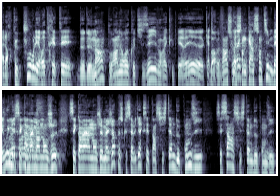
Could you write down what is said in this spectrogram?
Alors que pour les retraités de demain, pour un euro cotisé, ils vont récupérer 80, euh, 75 centimes. Ben oui, mais c'est quand même un enjeu, c'est quand même un enjeu majeur parce que ça veut dire que c'est un système de Ponzi. C'est ça un système de Ponzi.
